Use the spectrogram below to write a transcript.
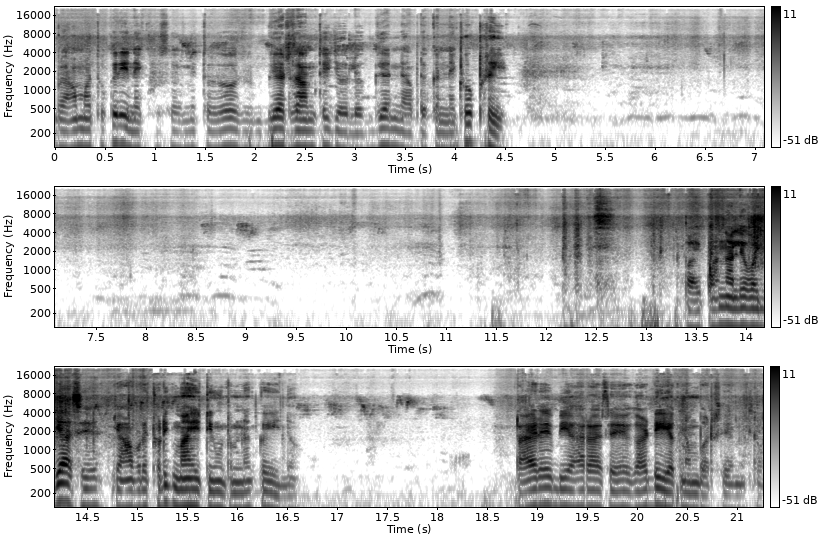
આપણે આમાં તો કરી નાખ્યું છે. મિત્રો રોજ ગેર જામ થઈ ગયો, એટલે ગેરને આપણે કરી નાખ્યો ફ્રી ભાઈ, પાના લેવા ગયા છે ત્યાં આપણે થોડીક માહિતી હું તમને કહી દઉં. ટાયરે બી સારા છે, ગાડી એક નંબર છે, મિત્રો.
